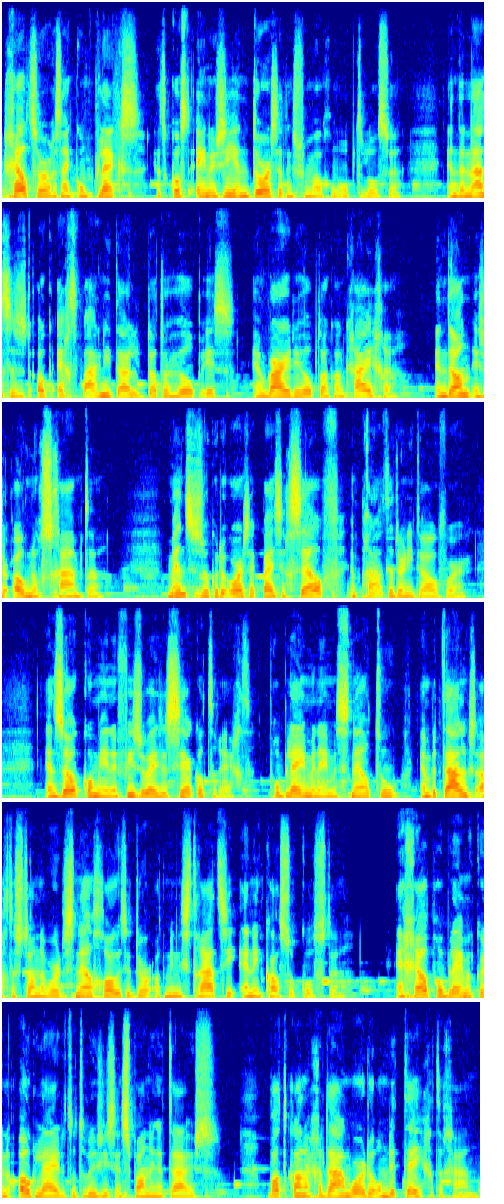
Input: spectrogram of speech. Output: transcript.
Geldzorgen zijn complex. Het kost energie en doorzettingsvermogen om op te lossen. En daarnaast is het ook echt vaak niet duidelijk dat er hulp is en waar je die hulp dan kan krijgen. En dan is er ook nog schaamte. Mensen zoeken de oorzaak bij zichzelf en praten er niet over. En zo kom je in een visuele cirkel terecht. Problemen nemen snel toe en betalingsachterstanden worden snel groter door administratie en incassokosten. En geldproblemen kunnen ook leiden tot ruzies en spanningen thuis. Wat kan er gedaan worden om dit tegen te gaan?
